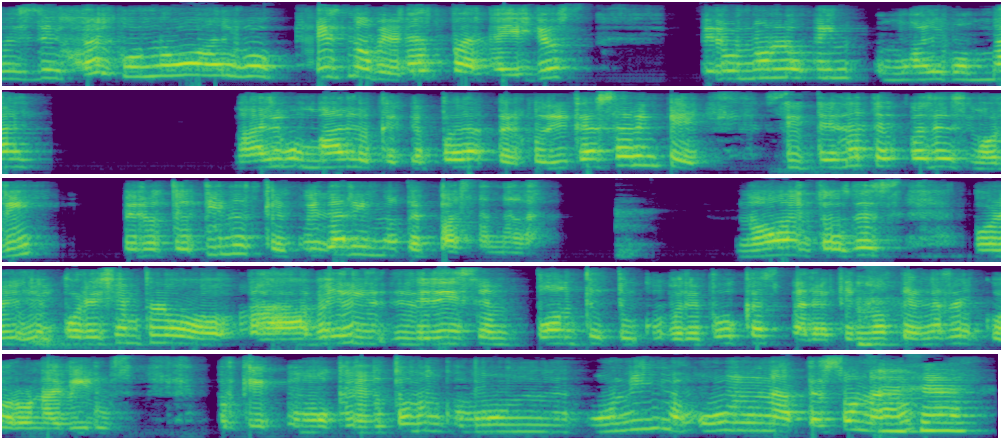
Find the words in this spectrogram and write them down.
pues de juego, ¿no? Algo que es novedad para ellos, pero no lo ven como algo mal, algo malo que te pueda perjudicar. Saben que si te da te puedes morir, pero te tienes que cuidar y no te pasa nada. ¿no? Entonces, por, por ejemplo, a ver, le dicen ponte tu cubrebocas para que no te agarre el coronavirus, porque como que lo toman como un, un niño, una persona, ¿no?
